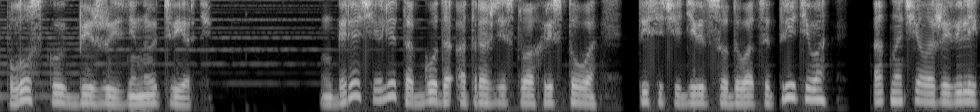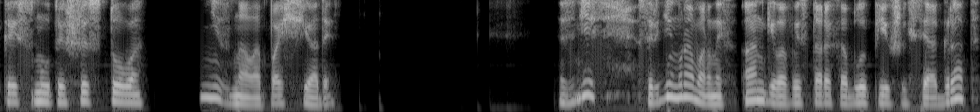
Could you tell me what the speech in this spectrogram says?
в плоскую безжизненную твердь. Горячее лето года от Рождества Христова 1923 от начала же Великой Смуты шестого не знало пощады. Здесь, среди мраморных ангелов и старых облупившихся оград,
